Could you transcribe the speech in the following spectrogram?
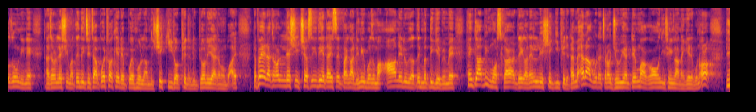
အဆုံးအနေနဲ့ဒါကျွန်တော်လက်ရှိမှာတည်တည်ချာချာပွဲထွက်ခဲ့တဲ့ပွဲမဟုတ်လားမသိ shaky တော့ဖြစ်တယ်လို့ပြောလို့ရတယ်မှာပါတယ်တစ်ဖက်ဒါကျွန်တော်လက်ရှိ Chelsea ရဲ့တိုက်စစ်ပိုင်းကဒီနေ့ပွဲစဉ်မှာအားနေလို့သာသိမသိခဲ့ပေမဲ့ဟင်ကာပြီး Moscow အတဲကလည်းလေး shaky ဖြစ်တယ်ဒါပေမဲ့အဲ့ဒါကိုတော့ကျွန်တော် Julian Timber ကောင်းကောင်းကြီးထိန်းလာနိုင်ခဲ့တယ်ပေါ့နော်အဲ့တော့ဒီ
